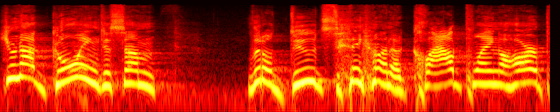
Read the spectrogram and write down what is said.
you're not going to some little dude sitting on a cloud playing a harp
